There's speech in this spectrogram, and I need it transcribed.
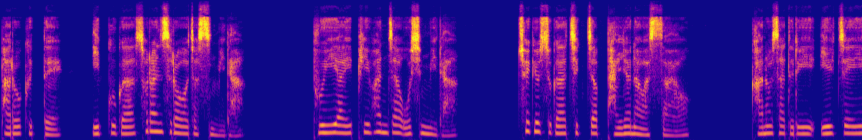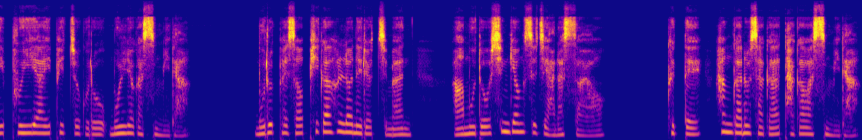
바로 그때 입구가 소란스러워졌습니다. VIP 환자 오십니다. 최 교수가 직접 달려나왔어요. 간호사들이 일제히 VIP 쪽으로 몰려갔습니다. 무릎에서 피가 흘러내렸지만 아무도 신경 쓰지 않았어요. 그때 한 간호사가 다가왔습니다.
